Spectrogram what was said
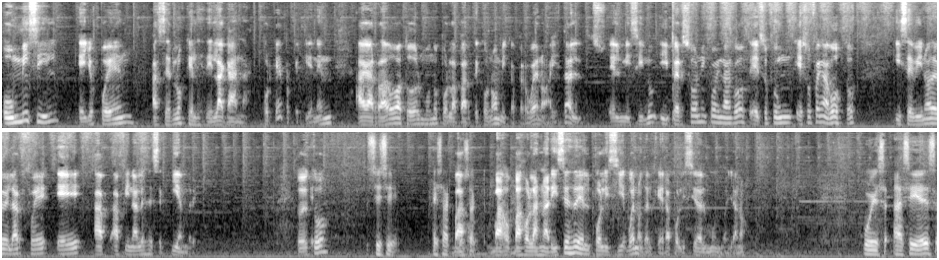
un misil, ellos pueden hacer lo que les dé la gana. ¿Por qué? Porque tienen agarrado a todo el mundo por la parte económica. Pero bueno, ahí está el, misil hipersónico en agosto. Eso fue, un, eso fue en agosto y se vino a develar fue eh, a, a, finales de septiembre. Todo esto. Sí, sí. Exacto bajo, Bajo, bajo las narices del policía, bueno, del que era policía del mundo, ya no. Pues así es,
